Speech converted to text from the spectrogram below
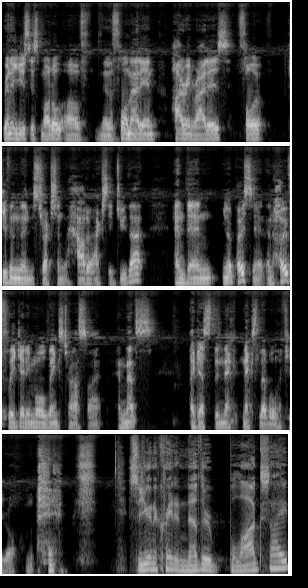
we're going to use this model of you know, the formatting, hiring writers, follow, giving them instruction on how to actually do that, and then you know posting it, and hopefully getting more links to our site. And that's, I guess, the ne- next level, if you will. so you're going to create another blog site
